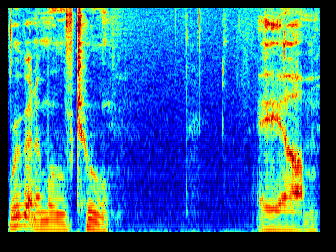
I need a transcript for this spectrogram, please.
we're going to move to a um,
